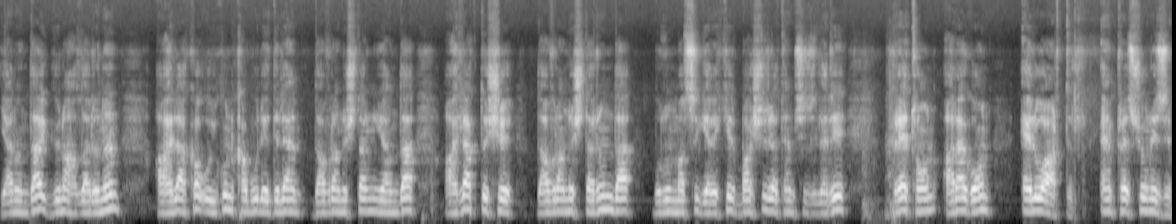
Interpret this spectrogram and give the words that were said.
yanında günahlarının ahlaka uygun kabul edilen davranışların yanında ahlak dışı davranışların da bulunması gerekir. Başlıca temsilcileri Breton, Aragon, Eluard'tır. Empresyonizm.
